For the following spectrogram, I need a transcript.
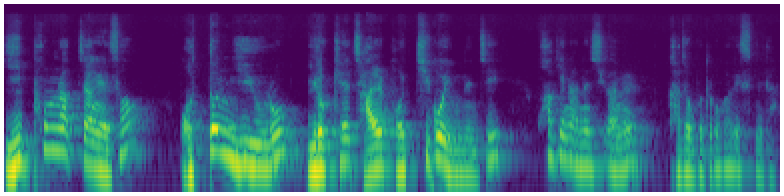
이 폭락장에서 어떤 이유로 이렇게 잘 버티고 있는지 확인하는 시간을 가져보도록 하겠습니다.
